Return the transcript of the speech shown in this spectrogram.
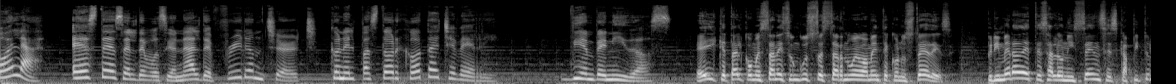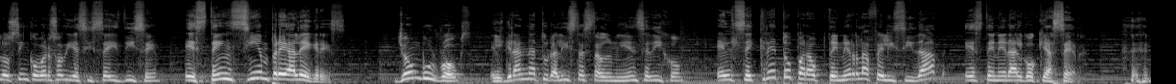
Hola, este es el devocional de Freedom Church con el pastor J. Berry. Bienvenidos. Hey, ¿qué tal? ¿Cómo están? Es un gusto estar nuevamente con ustedes. Primera de Tesalonicenses capítulo 5 verso 16 dice, estén siempre alegres. John Burroughs, el gran naturalista estadounidense, dijo, el secreto para obtener la felicidad es tener algo que hacer.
